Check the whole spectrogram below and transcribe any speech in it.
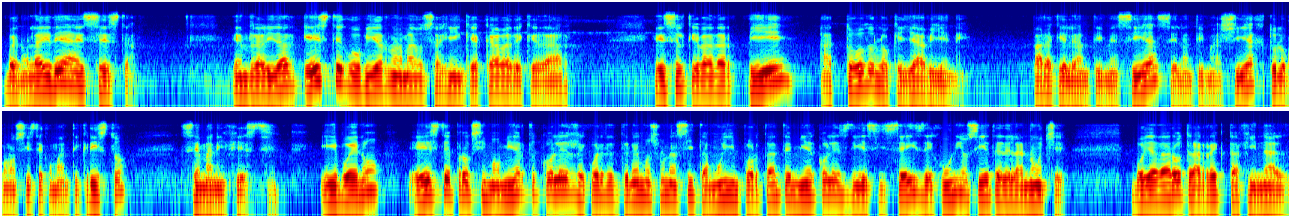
Bueno, la idea es esta. En realidad, este gobierno, amado Sahin, que acaba de quedar, es el que va a dar pie a todo lo que ya viene para que el antimesías, el antimashiach, tú lo conociste como anticristo, se manifieste. Y bueno, este próximo miércoles, recuerde, tenemos una cita muy importante, miércoles 16 de junio, 7 de la noche. Voy a dar otra recta final,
